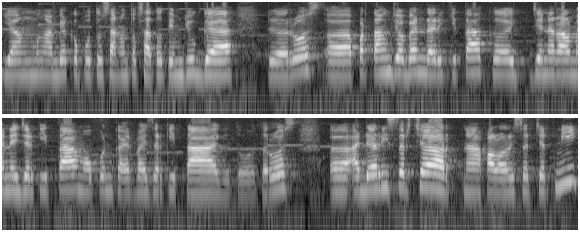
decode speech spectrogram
yang mengambil keputusan untuk satu tim juga. Terus eh, pertanggungjawaban dari kita ke general manager kita maupun ke advisor kita gitu. Terus eh, ada researcher. Nah, kalau researcher nih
